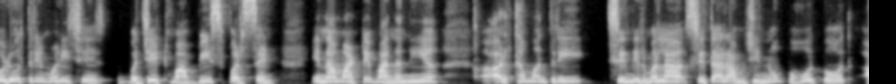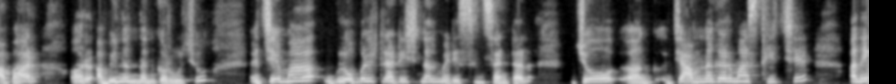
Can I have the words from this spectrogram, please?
બઢોતરી મળી છે બજેટમાં વીસ પર્સન્ટ એના માટે માનનીય અર્થમંત્રી શ્રી નિર્મલા સીતારામજીનું બહુ બહુ આભાર ઓર અભિનંદન કરું છું. જેમાં ગ્લોબલ ટ્રેડિશનલ મેડિસિન સેન્ટર, જો જામનગરમાં સ્થિત છે અને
